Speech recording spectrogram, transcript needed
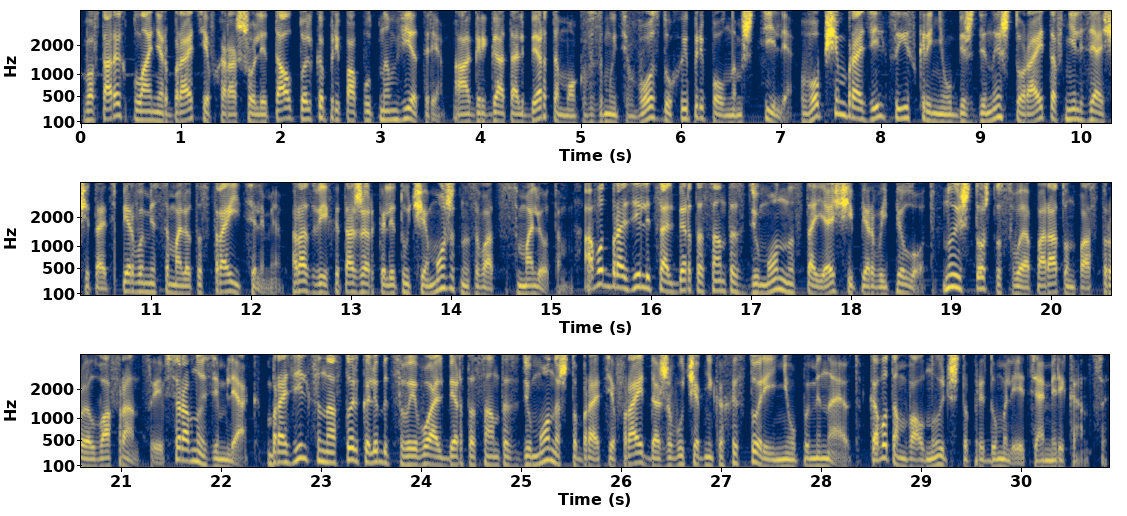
Во-вторых, планер братьев хорошо летал только при попутном ветре, а агрегат Альберта мог взмыть в воздух и при полном штиле. В общем, бразильцы искренне убеждены, что Райтов нельзя считать первыми самолетостроителями. Разве их этажерка летучая может называться самолетом? А вот бразилец Альберто Сантос Дюмон настоящий первый пилот. Ну и что, что свой аппарат он построил во Франции? Все равно земляк. Бразильцы настолько любят своего Альберта Сантос Дюмона, что братьев Райт даже в учебниках истории не упоминают. Кого там волнует, что придумали эти американцы?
